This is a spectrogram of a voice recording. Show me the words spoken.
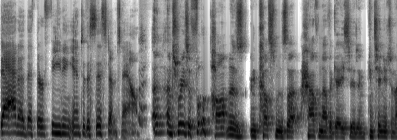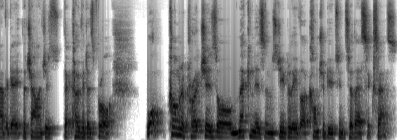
data that they're feeding into the systems now. And, and, Teresa, for the partners and customers that have navigated and continue to navigate the challenges that COVID has brought, what common approaches or mechanisms do you believe are contributing to their success?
